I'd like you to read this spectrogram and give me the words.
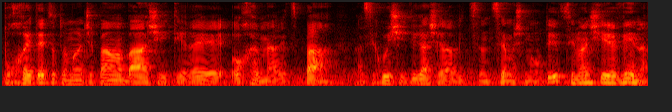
פוחתת, זאת אומרת שפעם הבאה שהיא תראה אוכל מהרצפה, הסיכוי שהיא תיגש אליו יצטמצם משמעותית, סימן שהיא הבינה.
